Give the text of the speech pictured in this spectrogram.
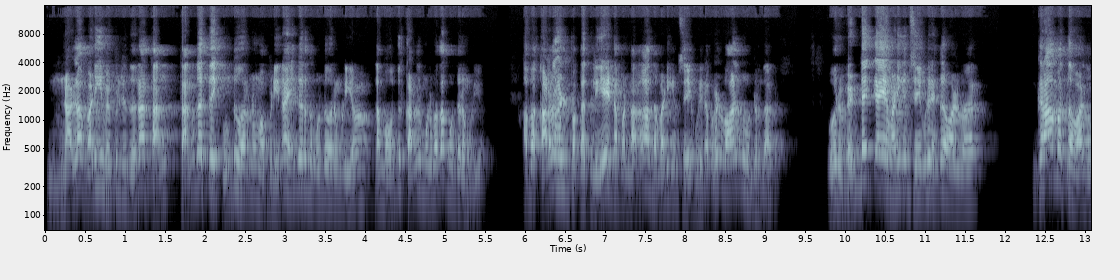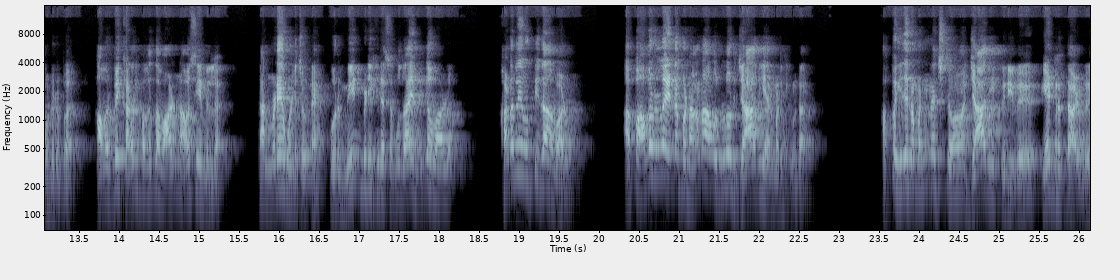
நல்லா வணிகம் எப்படி இருந்ததுன்னா தங் தங்கத்தை கொண்டு வரணும் அப்படின்னா எங்க இருந்து கொண்டு வர முடியும்? நம்ம வந்து கடல் மூலமா தான் கொண்டு வர முடியும். அப்ப கடல்கள் பக்கத்திலேயே என்ன பண்ணாங்க? அந்த வணிகம் செய்யக்கூடிய நபர்கள் வாழ்ந்து கொண்டிருந்தார்கள். ஒரு வெண்டைக்காயை வணிகம் செய்யக்கூடிய எங்க வாழ்வார்? கிராமத்துல வாழ்ந்து கொண்டிருப்பார். அவர் போய் கடல் பக்கத்துல வாழணும்னு அவசியம் இல்லை. நான் முன்னாடியே உங்கள்ட்ட சொன்னேன். ஒரு மீன் பிடிக்கிற சமுதாயம் எங்க வாழும்? கடலை ஒட்டி தான் வாழும். அப்ப அவர்கள்லாம் என்ன பண்ணாங்கன்னா அவர்கள் ஒரு ஜாதியை ஏற்படுத்தி கொண்டாங்க அப்ப இதை நம்ம என்ன நினைச்சிட்டோம்? ஜாதி பிரிவு ஏற்றத்தாழ்வு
